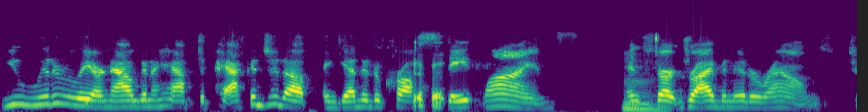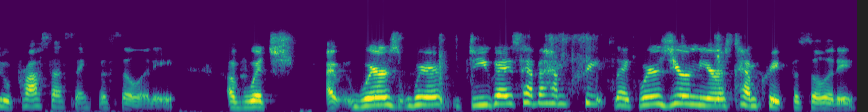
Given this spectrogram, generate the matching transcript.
you literally are now going to have to package it up and get it across Ship it. state lines and Hmm. start driving it around to a processing facility of which I- where's where do you guys have a hempcrete like where's your nearest hempcrete facility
